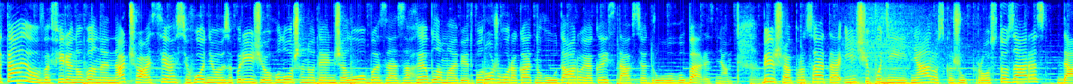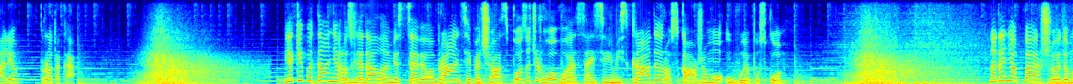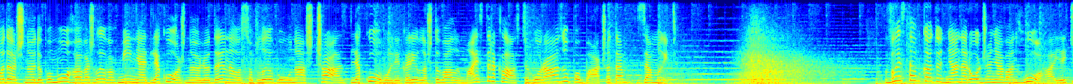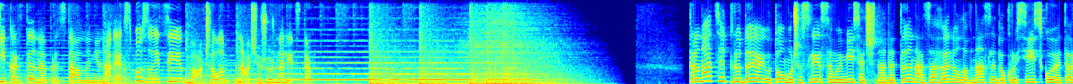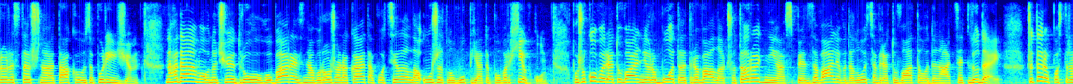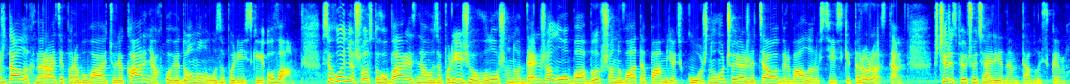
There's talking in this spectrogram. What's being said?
Вітаю в ефірі. Новини на часі. Сьогодні у Запоріжжі оголошено день жалоби за загиблими від ворожого ракетного удару, який стався 2 березня. Більше про це та інші події дня розкажу просто зараз. Далі про таке. Які питання розглядали місцеві обранці під час позачергової сесії міськради, розкажемо у випуску. Надання першої домедичної допомоги важливе вміння для кожної людини, особливо у наш час. Для кого лікарі влаштували майстер-клас цього разу, побачите за мить. Виставка до дня народження Ван Гога. Які картини представлені на експозиції, бачили наші журналісти. Тринадцять людей, у тому числі семимісячна дитина, загинули внаслідок російської терористичної атаки у Запоріжжі. Нагадаємо, вночі 2 березня ворожа ракета поцілила у житлову п'ятиповерхівку. Пошуково-рятувальні роботи тривали чотири дні. З під завалів вдалося врятувати 11 людей. Чотири постраждалих наразі перебувають у лікарнях. Повідомили у Запорізькій ОВА. Сьогодні, 6 березня, у Запоріжжі оголошено день жалоби, аби вшанувати пам'ять кожного, чиє життя обірвали російські терористи. Щирі співчуття рідним та близьким.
